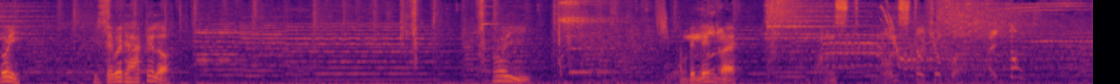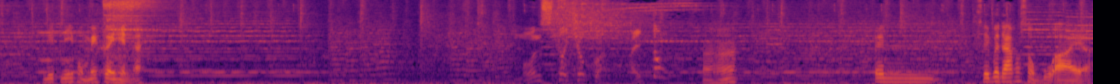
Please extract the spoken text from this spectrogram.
เฮ้ย มีเซเบอร์ดาร์กด้วยเหรอ เฮ้ย ทำเป็นเล่นไปนิดนี้ผมไม่เคยเห็นนะอ่าฮะ เป็นเซเบอร์ดักผสมบูอายอะ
